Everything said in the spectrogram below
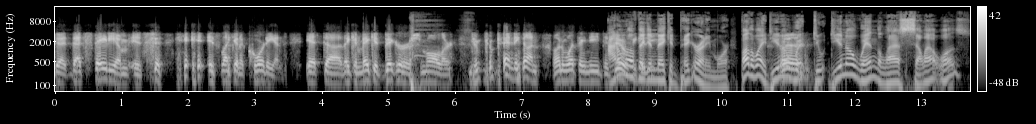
that that stadium is it's like an accordion. It uh, they can make it bigger or smaller depending on on what they need to I do. I don't know if they can make it bigger anymore. By the way, do you know Uh, when, do do you know when the last sellout was?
